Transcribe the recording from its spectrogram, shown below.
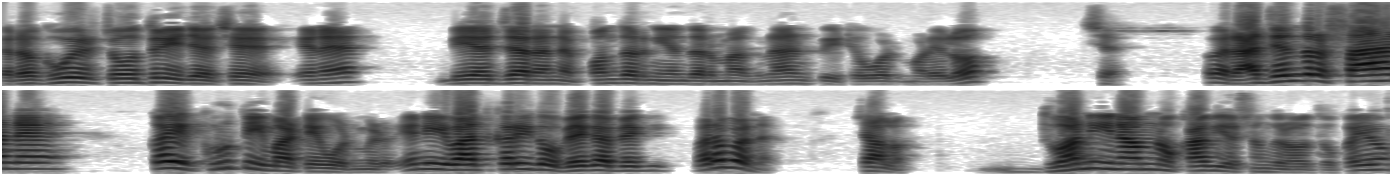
કે રઘુવીર ચૌધરી જે છે, એને બે હજાર અને પંદરની અંદરમાં જ્ઞાનપીઠ એવોર્ડ મળેલો છે. હવે રાજેન્દ્ર શાહને કઈ કૃતિ માટે એવોર્ડ મળ્યો? એની વાત કરી દો ભેગા ભેગી. બરાબર ને? ચાલો. ધ્વનિ નામનો કાવ્ય સંગ્રહ હતો. કયો?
